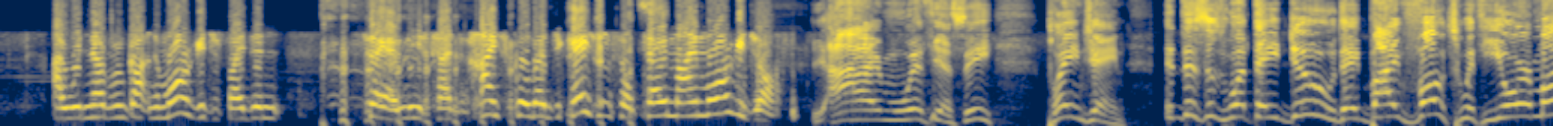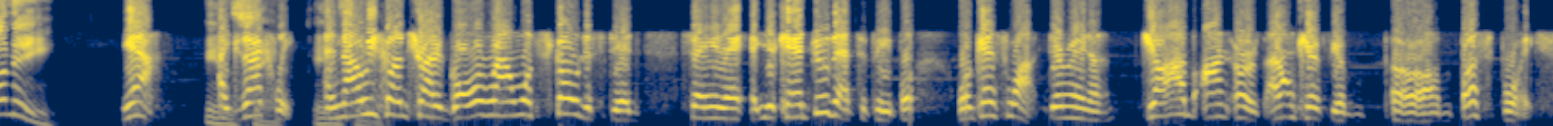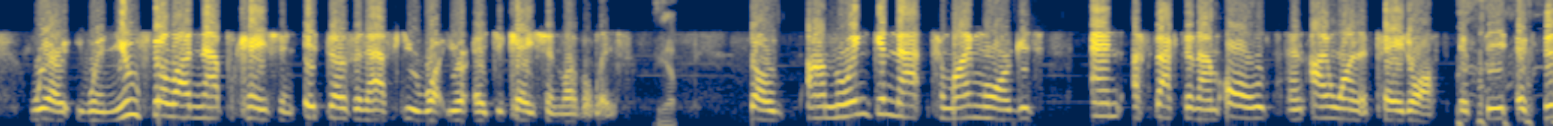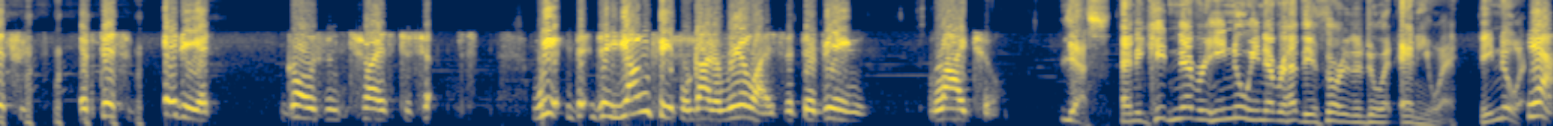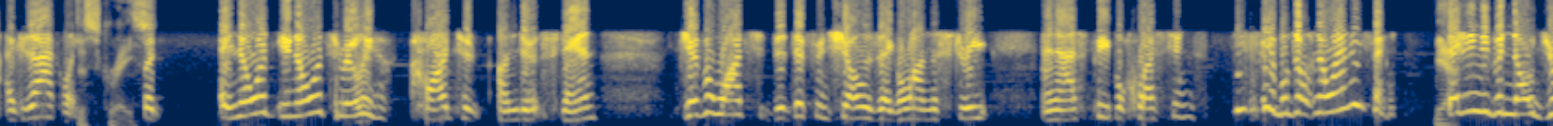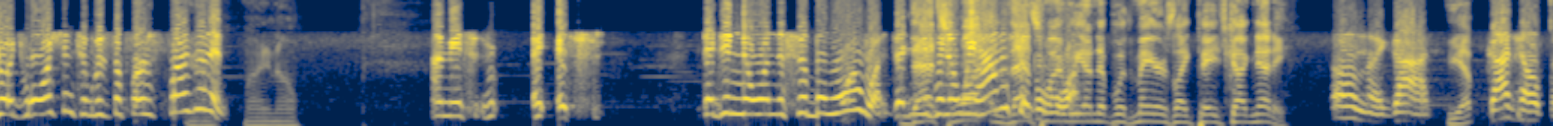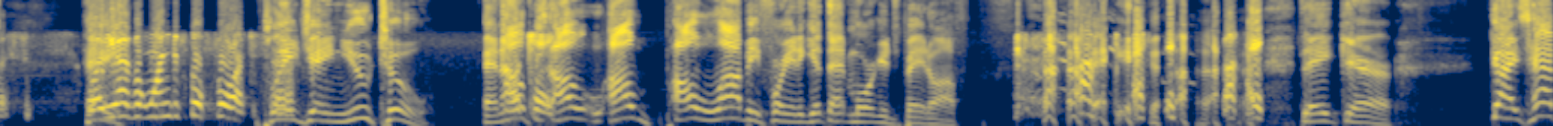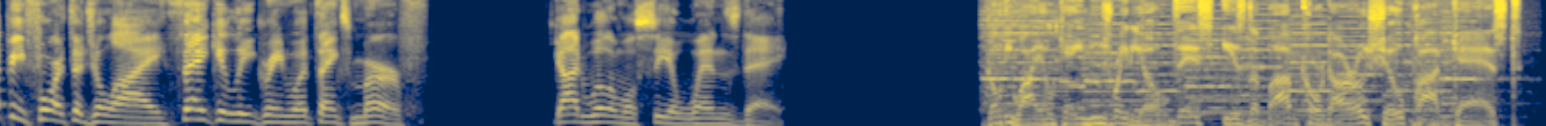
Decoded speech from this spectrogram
I would never have gotten a mortgage if I didn't say I at least had a high school education. So pay my mortgage off. I'm with you. See, Plain Jane, this is what they do. They buy votes with your money. Yeah, Insane. exactly. And now he's going to try to go around what SCOTUS did, saying that you can't do that to people. Well, guess what? They're in a job on earth. I don't care if you're uh, a busboy, where when you fill out an application, it doesn't ask you what your education level is. Yep. So I'm linking that to my mortgage and the fact that I'm old and I want it paid off. If the, if this if this idiot goes and tries to, we the, the young people got to realize that they're being lied to. Yes, and he, he never he knew he never had the authority to do it anyway. He knew it. Yeah, exactly. Disgrace. But you know what? You know what's really hard to understand. Do you ever watch the different shows? They go on the street and ask people questions. These people don't know anything. Yeah. They didn't even know George Washington was the first president. I know. I mean, it's, it's they didn't know when the Civil War was. They didn't That's even know why, we had a Civil War. that's why we end up with mayors like Paige Cognetti. oh my God! Yep. God help us. Well, you have a wonderful fourth. sir. Plain Jane, you too. And I'll Okay. I'll I'll I'll lobby for you to get that mortgage paid off. Take care. Guys, happy 4th of July. Thank you, Lee Greenwood. Thanks, Murph. God willing, we'll see you Wednesday. WILK News Radio. This is the Bob Cordaro Show podcast.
